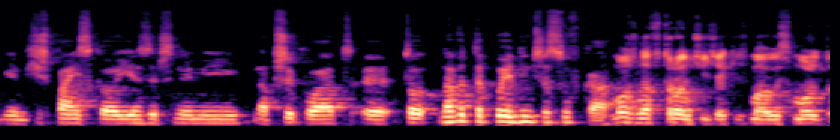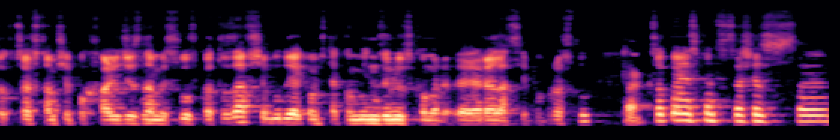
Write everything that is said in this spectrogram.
wiem, hiszpańskojęzycznymi na przykład, e, to nawet te pojedyncze słówka. Można wtrącić jakiś mały small talk, coś tam się pochwalić, że znamy słówko, to zawsze buduje jakąś taką międzyludzką relację po prostu, tak. co koniec końców też jest e,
